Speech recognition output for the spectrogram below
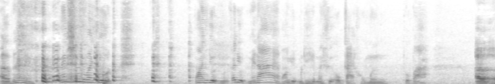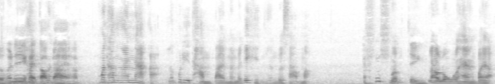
เออไม่ใช่ไม่ไม่มีวันหยุด วันหยุดมึงก็หยุดไม่ได้วันหยุดบางทีมันคือโอกาสของมึง ถูกปะ เออเออมันไม่มีใครตอบได้ครับ มันทำงานหนักอะ แล้วพอดีทำไปมันไม่ได้เห็นเงินด้วยซ้ำอะแบบจริง เราลงแรงไปอะ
